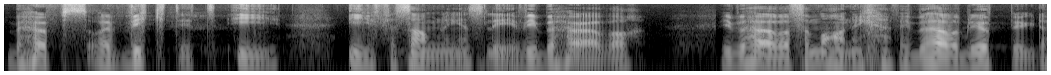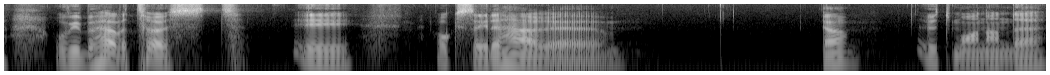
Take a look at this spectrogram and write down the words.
behövs och är viktigt i, i församlingens liv. Vi behöver, vi behöver förmaningar, vi behöver bli uppbyggda och vi behöver tröst i, också i det här eh, ja, utmanande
